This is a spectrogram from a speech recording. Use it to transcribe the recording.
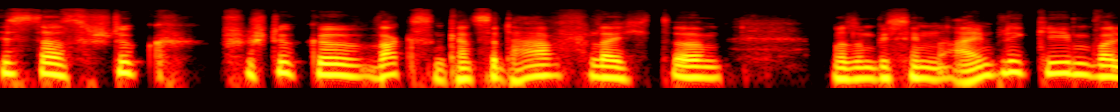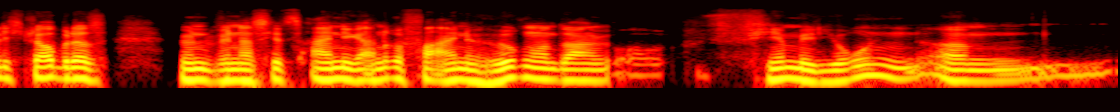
ist das Stück für Stück gewachsen? Kannst du da vielleicht ähm, mal so ein bisschen Einblick geben? Weil ich glaube, dass, wenn, wenn das jetzt einige andere Vereine hören und sagen, oh, 4 Millionen, ähm,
